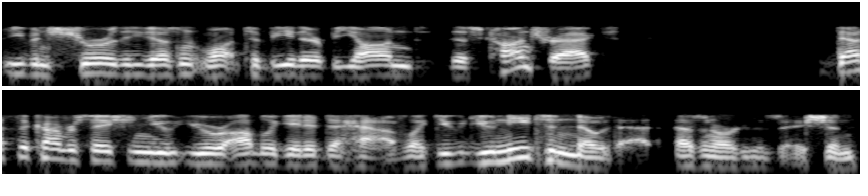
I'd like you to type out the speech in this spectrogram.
even sure that he doesn't want to be there beyond this contract, that's the conversation you you're obligated to have. Like you you need to know that as an organization.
